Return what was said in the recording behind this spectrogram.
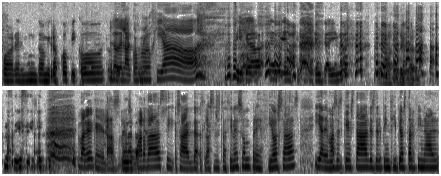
por el mundo microscópico. todo Lo de la cosmología. Sí, queda evidente ahí, ¿no? Bastante claro. Sí, sí. Vale, que las, las guardas, y, o sea, las, las ilustraciones son preciosas y además es que está desde el principio hasta el final,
